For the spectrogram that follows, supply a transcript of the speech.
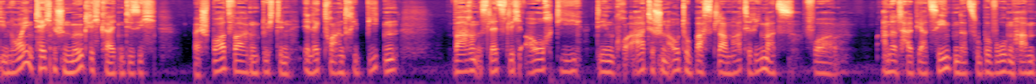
Die neuen technischen Möglichkeiten, die sich bei Sportwagen durch den Elektroantrieb bieten, waren es letztlich auch, die den kroatischen Autobastler Mate Rimac vor anderthalb Jahrzehnten dazu bewogen haben,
